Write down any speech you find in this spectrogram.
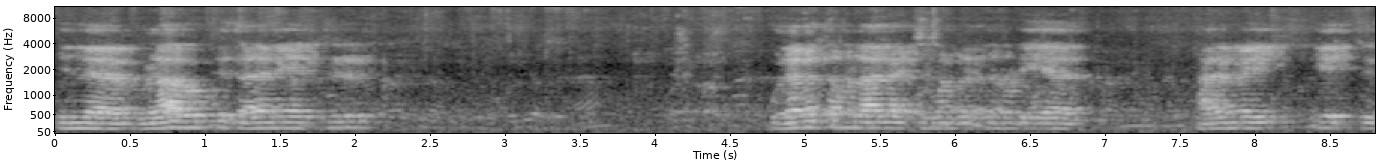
இந்த விழாவுக்கு தலைமையேற்று உலகத் தமிழாராய்ச்சி மன்றத்தினுடைய தலைமை ஏற்று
